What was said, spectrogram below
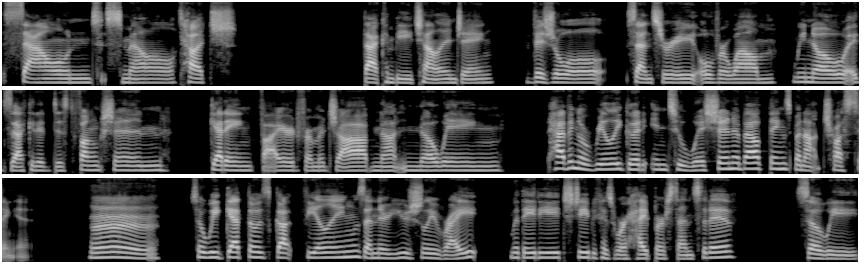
sound, smell, touch. That can be challenging. Visual, sensory overwhelm. We know executive dysfunction, getting fired from a job, not knowing, having a really good intuition about things, but not trusting it. Mm. So we get those gut feelings, and they're usually right with ADHD because we're hypersensitive. So we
